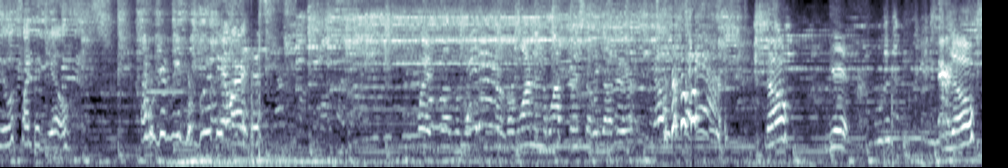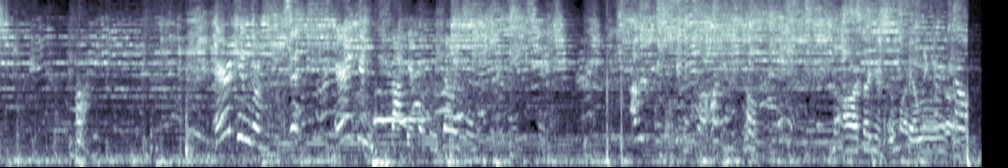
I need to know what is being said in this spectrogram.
She looks like a Jill. I'm gonna be completely honest. Wait, the, the, the, the one in the black dress that we got here? No. No. Yeah. No. Eric can go. Aaron can stop people from killing him. I'm just giving you a hug. Oh, I think it's Filming you.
